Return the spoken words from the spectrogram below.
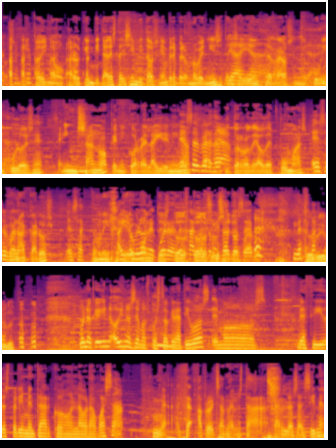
Os invito y no. Claro que invitar estáis invitados siempre, pero no venís. Estáis ahí encerrados en el cubículo ese insano que ni corre el aire ni nada. Eso es verdad. Y todo rodeado de espumas. Eso es con verdad. ácaros. Exacto. Un ingeniero Ay, no me Montes. Todo, todos son seres Terrible. Bueno, que hoy, hoy nos hemos puesto creativos. Hemos decidido experimentar con la hora guasa aprovechando que no está Carlos Alsina,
